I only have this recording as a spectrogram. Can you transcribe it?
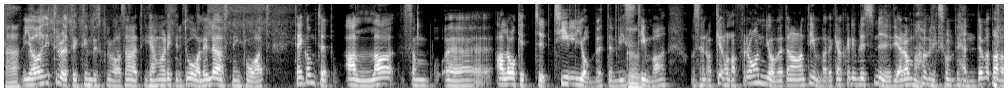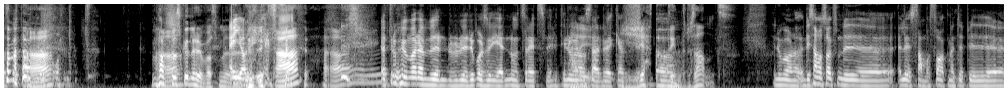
Men jag tror att det kunde skulle vara så här att det kan vara en riktigt dålig lösning på att Tänk om typ alla som, eh, alla åker typ till jobbet en viss Mm. timma och sen åker alla från jobbet en annan timma. Då kanske det blir smidigare om man liksom vänder på att alla ska ta åt hållet. Varför Ja. skulle det vara smidigt? Nej jag vet Ja, ja. Jag tror hur man än vrider på det så är det nog inte så rätt smidigt. Det är nog Ja, någon det så här, du vet kanske Jätteintressant. Det är, det är samma sak som i, eh, eller samma sak men typ i eh,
